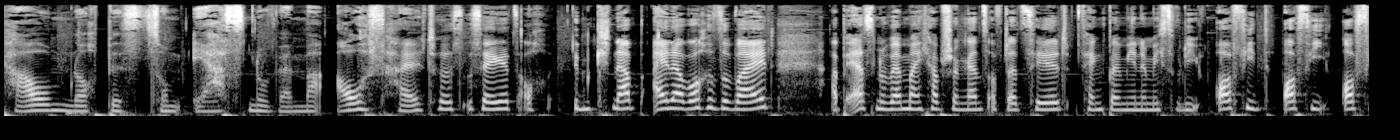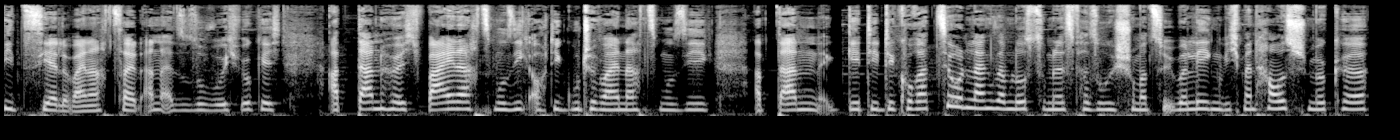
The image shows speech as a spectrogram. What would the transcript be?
kaum noch bis zum 1. November aushalte. Es ist ja jetzt auch in knapp einer Woche soweit. Ab 1. November, ich habe schon ganz oft erzählt, fängt bei mir nämlich so die offi offi offizielle Weihnachtszeit an. Also so, wo ich wirklich, ab dann höre ich Weihnachtsmusik, auch die gute Weihnachtsmusik. Ab dann geht die Dekoration langsam los. Zumindest versuche ich schon mal zu überlegen, wie ich mein Haus schmücke.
